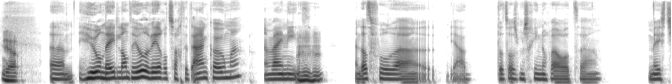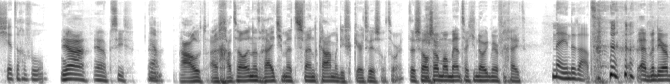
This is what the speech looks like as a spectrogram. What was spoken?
Ja. Ehm, heel Nederland, heel de wereld zag dit aankomen. En wij niet. Mhm. En dat voelde, eh, ja, dat was misschien nog wel het eh, meest shitte gevoel. ja, ja, precies. Ja. Nou, hij gaat wel in het rijtje met Sven Kramer die verkeerd wisselt hoor. Het is wel zo'n moment dat je nooit meer vergeet. Nee, inderdaad. En wanneer,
